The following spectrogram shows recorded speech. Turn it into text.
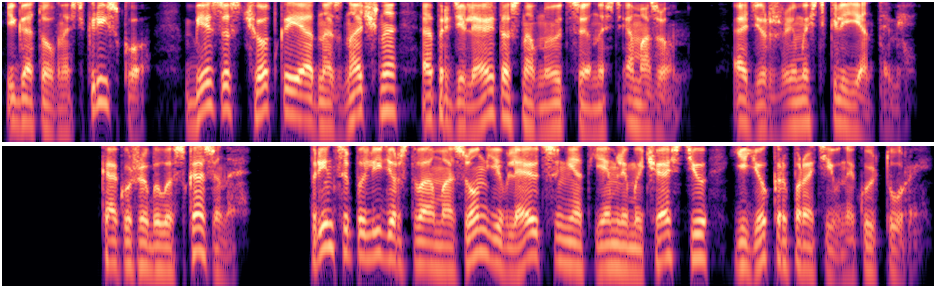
и готовность к риску, Безос четко и однозначно определяет основную ценность Amazon — одержимость клиентами. Как уже было сказано, принципы лидерства Amazon являются неотъемлемой частью ее корпоративной культуры.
